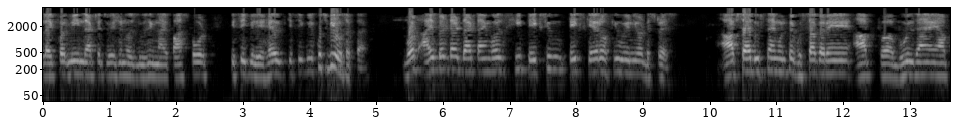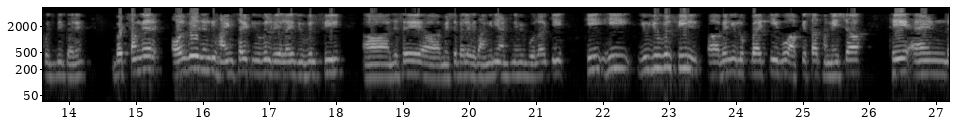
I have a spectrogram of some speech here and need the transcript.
like for me in that situation was losing my passport किसी के लिए हेल्थ किसी के लिए कुछ भी हो सकता है। What I felt at that time was he takes you takes care of you in your distress आप शायद उस टाइम उन पर गुस्सा करें, आप भूल जाएँ, आप कुछ भी करें। But somewhere always in the hindsight you will realise you will feel जैसे uh, मेरे से पहले वेदांगिनी आंटी ने भी बोला कि he you you will feel when you look back कि वो आपके साथ हमेशा थे and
